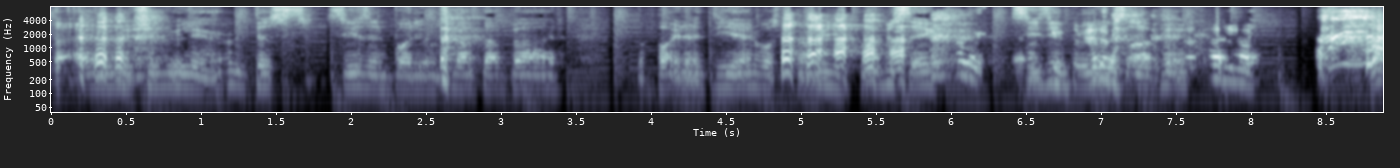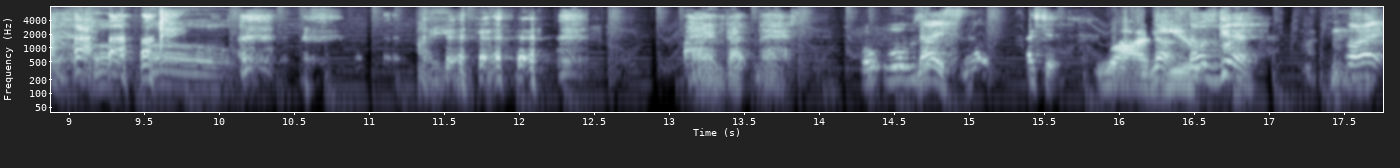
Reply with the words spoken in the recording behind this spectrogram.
The animation really hurt this season, but it was not that bad. The fight at the end was pretty promising. Season three was epic. Oh, oh. I am. I am Batman. What, what was Nice. Actually, You are no, you. that was good. All right,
